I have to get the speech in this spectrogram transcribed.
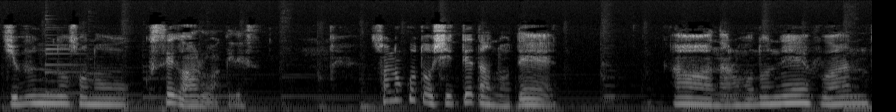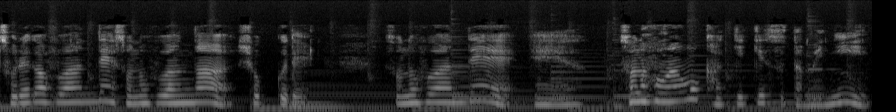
自分のその癖があるわけです。そのことを知ってたので、ああ、なるほどね。不安、それが不安で、その不安がショックで、その不安で、えー、その不安をかき消すために、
